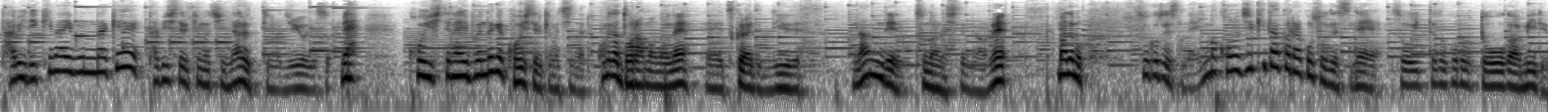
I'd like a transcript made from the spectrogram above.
旅できない分だけ旅してる気持ちになるっていうのが重要ですよね。恋してない分だけ恋してる気持ちになる。これがドラマのね、えー、作られてる理由です。なんでそんな話してるんだろうね。まあでも、そういうことですね。今この時期だからこそですね、そういったところ動画を見る。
